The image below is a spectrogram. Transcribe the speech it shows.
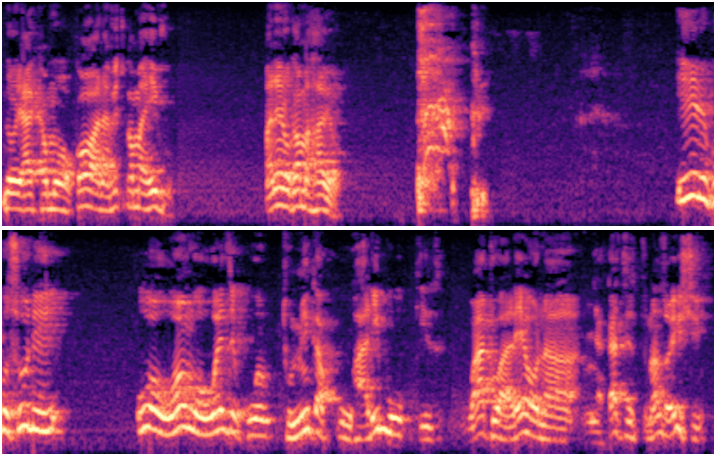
ndio yakamuokoa na vitu kama hivyo maneno kama hayo ili kusudi huo uongo uweze kutumika kuharibu watu wa leo na nyakati tunazoishi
